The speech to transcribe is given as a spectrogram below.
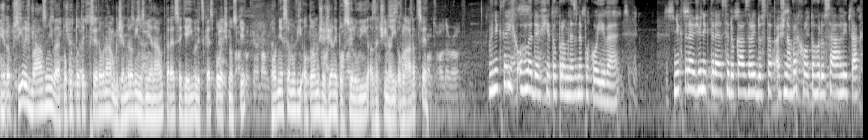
Je to příliš bláznivé, pokud to teď přirovnám k genderovým změnám, které se dějí v lidské společnosti. Hodně se mluví o tom, že ženy posilují a začínají ovládat svět. V některých ohledech je to pro mne znepokojivé. Některé ženy, které se dokázaly dostat až na vrchol, toho dosáhly tak,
